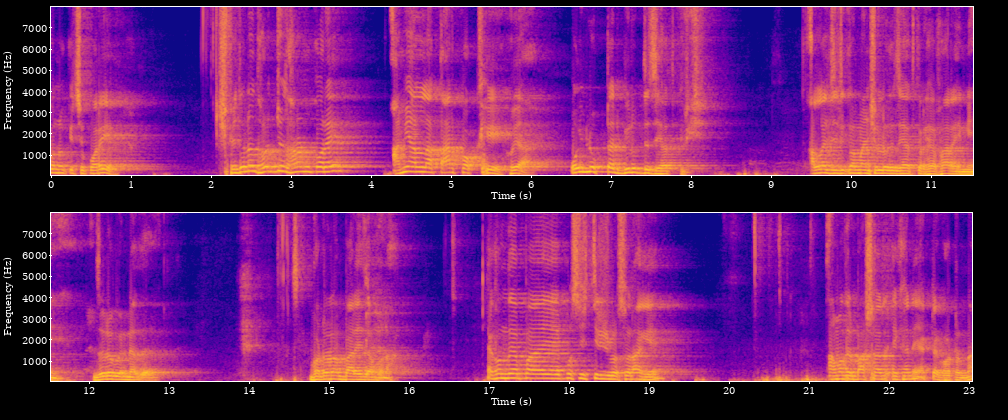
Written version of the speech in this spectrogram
কোনো কিছু করে, সেজন্য ধৈর্য ধারণ করে আমি আল্লাহ তার পক্ষে হইয়া ওই লোকটার বিরুদ্ধে জেহাদ করি। আল্লাহ যদি কোনো মানুষের লোকে জেহাদ করে হ্যাঁ পারেনি জোরে করি না ঘটনা বাড়ি যাব না। এখন থেকে প্রায় পঁচিশ তিরিশ বছর আগে আমাদের বাসার এখানে একটা ঘটনা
